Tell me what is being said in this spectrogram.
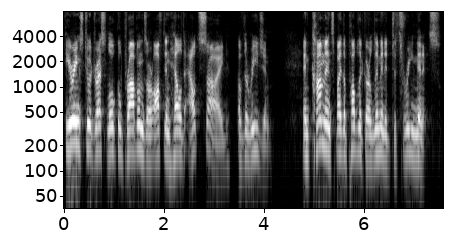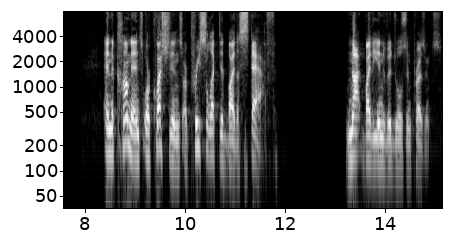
Hearings to address local problems are often held outside of the region, and comments by the public are limited to three minutes. And the comments or questions are pre selected by the staff, not by the individuals in presence.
